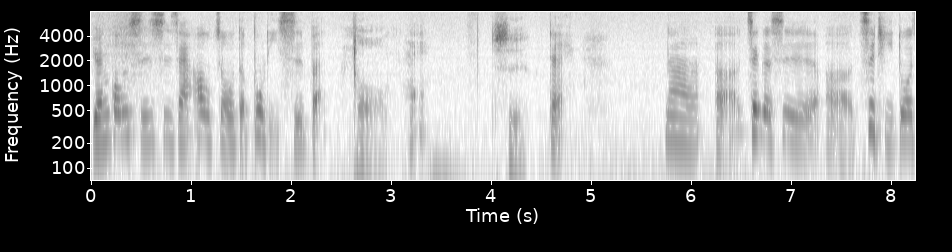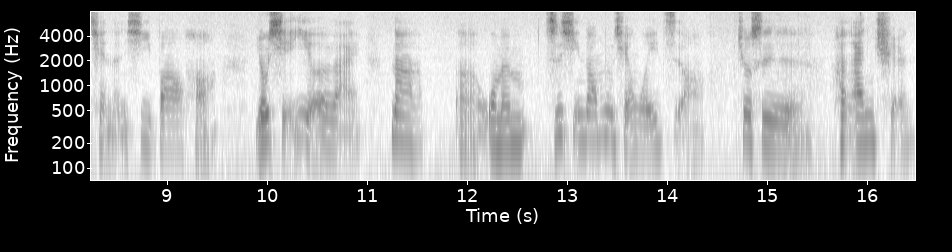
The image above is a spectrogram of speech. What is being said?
原公司是在澳洲的布里斯本，哦，嘿。是，对。那呃，这个是呃自体多潜能细胞哈，由血液而来。那呃，我们执行到目前为止啊，就是很安全，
